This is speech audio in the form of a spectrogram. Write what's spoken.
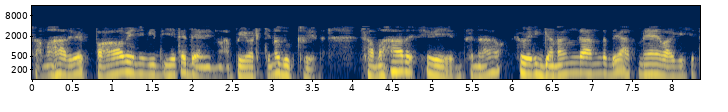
සමහර ඒවා පාවෙන විදිහට දැනෙනවා. අපි ඒවට කියන දුක් වේදනා සමහර වේදනා වෙරි ගණන් ගන්න දෙයක් නෑ වගේ හිත.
